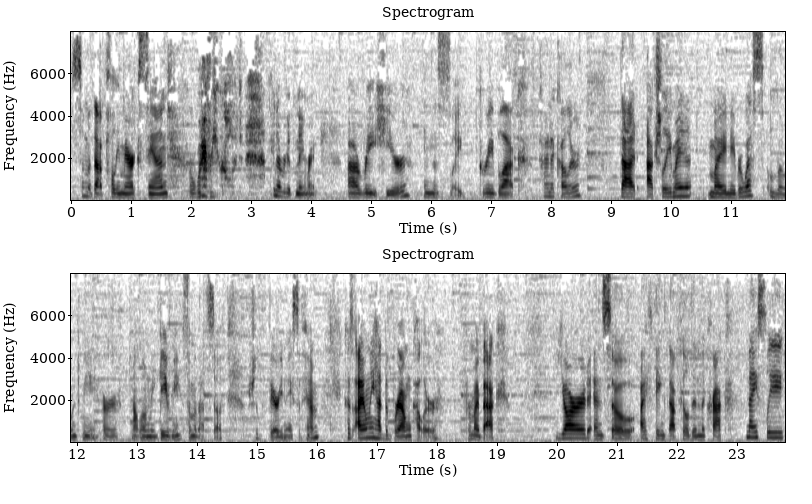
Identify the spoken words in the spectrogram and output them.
some of that polymeric sand or whatever you call it. I can never get the name right. Uh, right here in this like gray black kind of color that actually my my neighbor Wes loaned me or not loaned me gave me some of that stuff which was very nice of him because I only had the brown color for my back yard and so I think that filled in the crack nicely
